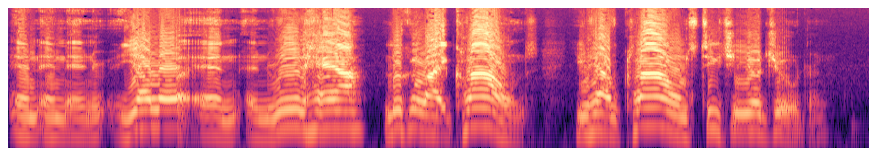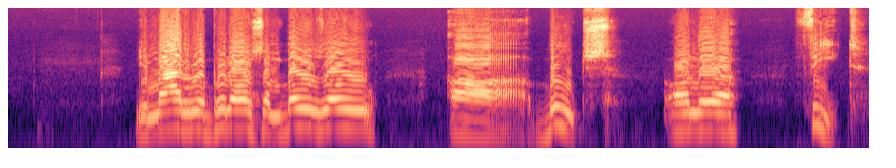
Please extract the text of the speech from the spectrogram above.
and, and, and yellow and, and red hair looking like clowns. You have clowns teaching your children. You might as well put on some bozo uh, boots on their feet.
